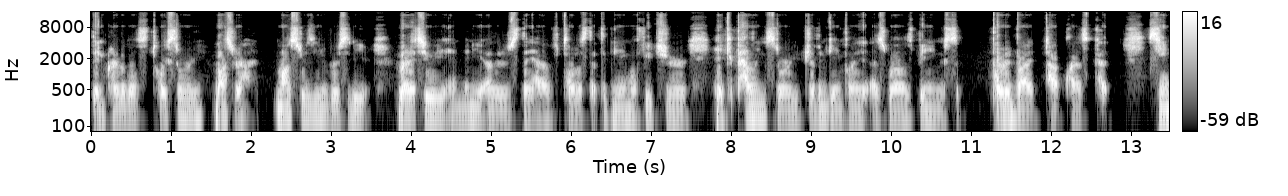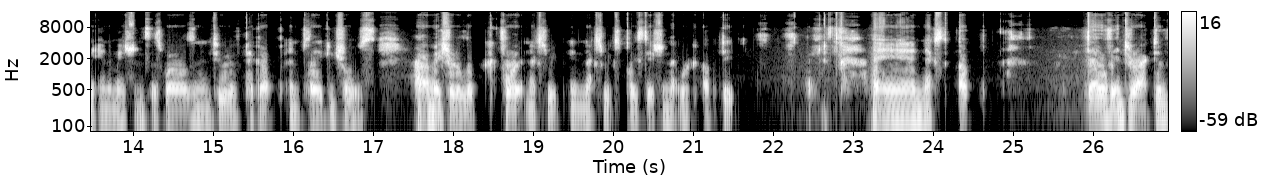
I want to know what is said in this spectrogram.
The Incredibles, Toy Story, Monster Monsters University, Ratatouille, and many others, they have told us that the game will feature a compelling story driven gameplay as well as being supported by top class cut scene animations as well as an intuitive pickup and play controls. Uh, make sure to look for it next week in next week's PlayStation Network update. And next up, Delve Interactive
